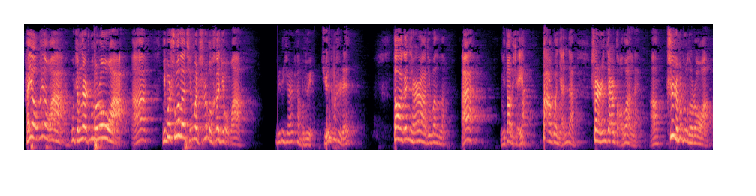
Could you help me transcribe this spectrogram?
还有没有啊？给我整点猪头肉啊！啊，你不说了请我吃我喝酒吗？于大仙看不对，绝对不是人。到跟前啊，就问了：哎，你到底谁呀？大过年的上人家捣乱来啊？吃什么猪头肉啊？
